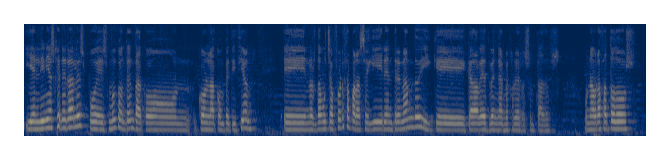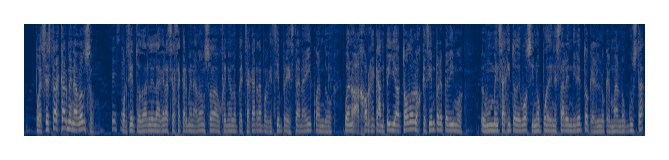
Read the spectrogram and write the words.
Y en líneas generales, pues muy contenta con, con la competición. Eh, nos da mucha fuerza para seguir entrenando y que cada vez vengan mejores resultados. Un abrazo a todos. Pues esta es Carmen Alonso. Sí, sí. Por cierto, darle las gracias a Carmen Alonso, a Eugenio López Chacarra, porque siempre están ahí cuando, bueno, a Jorge Campillo, a todos los que siempre pedimos un mensajito de voz si no pueden estar en directo, que es lo que más nos gusta,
